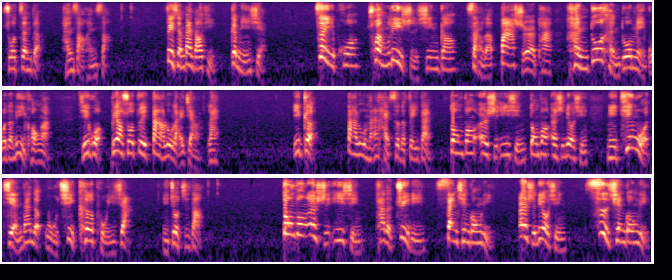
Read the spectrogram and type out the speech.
说真的很少很少。费城半导体更明显，这一波创历史新高，涨了八十二趴，很多很多美国的利空啊。结果不要说对大陆来讲了，来一个大陆南海色的飞弹。东风二十一型、东风二十六型，你听我简单的武器科普一下，你就知道，东风二十一型它的距离三千公里，二十六型四千公里，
